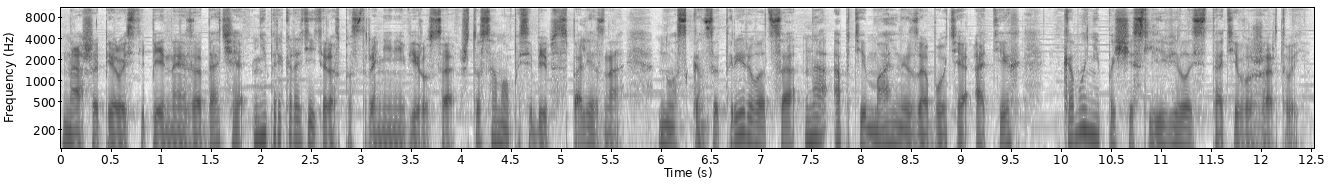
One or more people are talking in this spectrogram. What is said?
Наша первостепенная задача – не прекратить распространение вируса, что само по себе бесполезно, но сконцентрироваться на оптимальной заботе о тех, кому не посчастливилось стать его жертвой –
